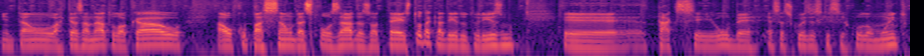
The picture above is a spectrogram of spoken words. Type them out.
Então, o artesanato local, a ocupação das pousadas, hotéis, toda a cadeia do turismo, é, táxi, Uber, essas coisas que circulam muito,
